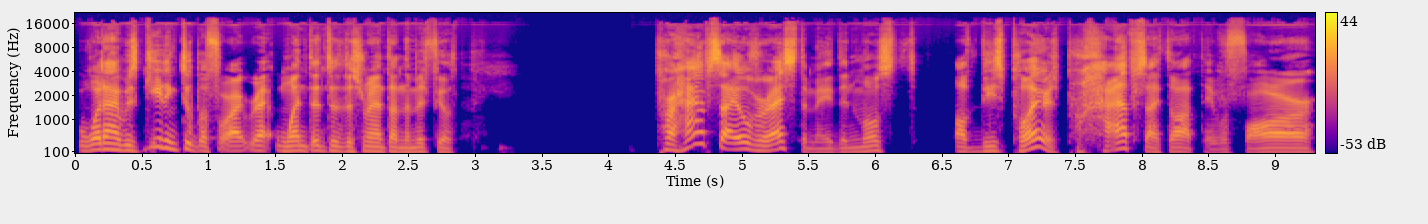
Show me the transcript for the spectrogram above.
what I was getting to before I re- went into this rant on the midfield, perhaps I overestimated most of these players. Perhaps I thought they were far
